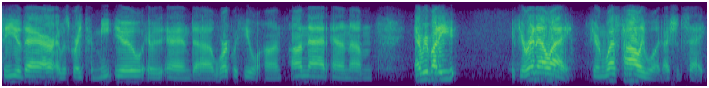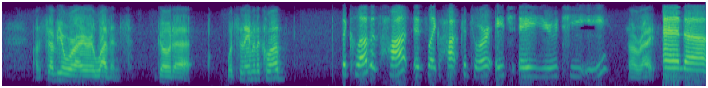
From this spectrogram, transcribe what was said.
see you there. It was great to meet you was, and uh, work with you on on that. And um, everybody, if you're in LA, you're in West Hollywood, I should say, on February 11th, go to what's the name of the club? The club is hot. It's like hot couture, H A U T E. All right. And uh,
